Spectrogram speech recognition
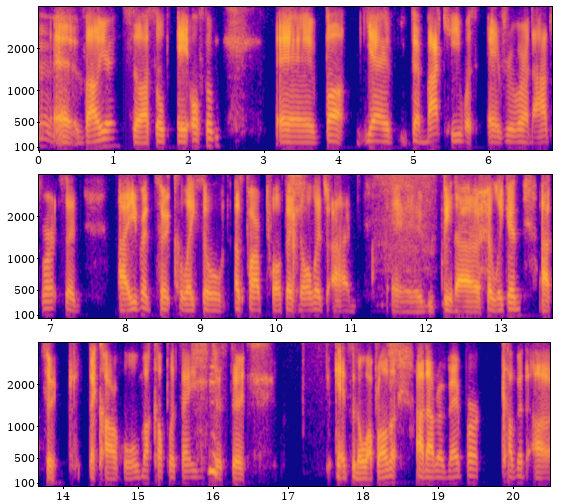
Hmm. uh, value. So I sold eight of them. Uh, but yeah, the Mach-E was everywhere in adverts, and I even took like so as part of product knowledge and um, being a hooligan, I took the car home a couple of times just to get to know my product. And I remember coming, uh,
